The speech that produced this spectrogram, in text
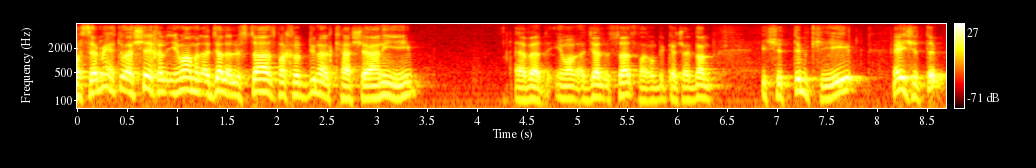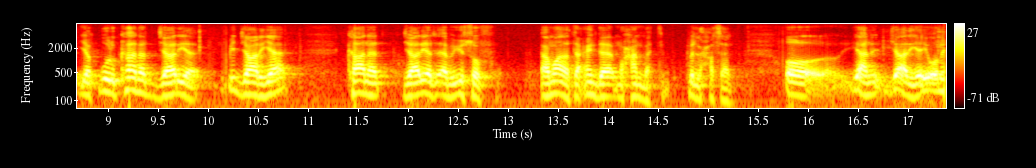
Ve semi'tu eşşeyh el-imam el-ecel el-üstaz Fakruddin el-Kaşani Evet, İmam Ecel Üstad Fakruddin Kaşani'den işittim ki ne işittim? Yakul kanet cariye bir cariye kanet cariye Ebu Yusuf emanete inde Muhammed bin Hasan. O yani cariyeyi onu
